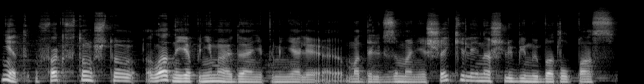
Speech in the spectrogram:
Нет, факт в том, что... Ладно, я понимаю, да, они поменяли э, модель взимания шекелей, наш любимый Battle Pass.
